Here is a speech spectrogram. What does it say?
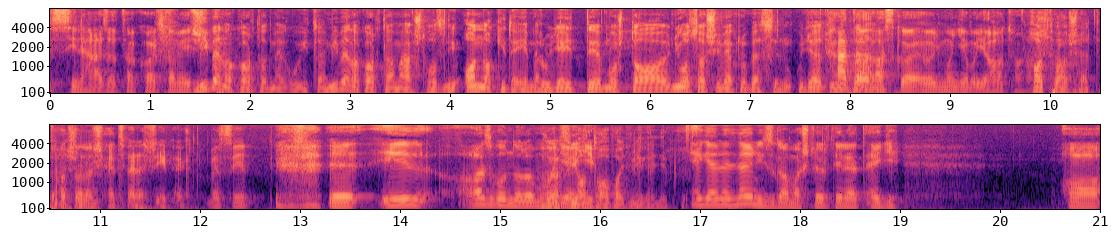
színházat akartam. És Miben akartad megújítani? Miben akartál mást hozni annak idején? Mert ugye itt most a 80-as évekről beszélünk, ugye? Durván. Hát azt kell, hogy mondjam, hogy a 60-as. 60-as, 70-es. 60-as, 70-es évekről beszél. Én azt gondolom, hogy... fiatal egy, vagy még egyébként. Igen, ez nagyon izgalmas történet. Egy a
